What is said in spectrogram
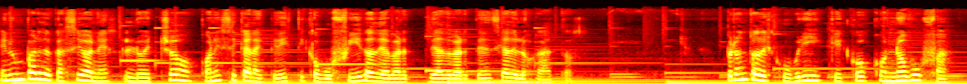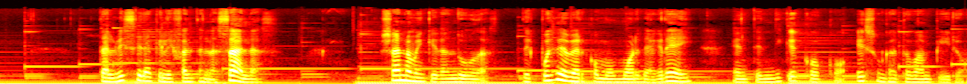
En un par de ocasiones lo echó con ese característico bufido de, advertencia de los gatos. Pronto descubrí que Coco no bufa. Tal vez será que le faltan las alas. Ya no me quedan dudas. Después de ver cómo muerde a Gray, entendí que Coco es un gato vampiro.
